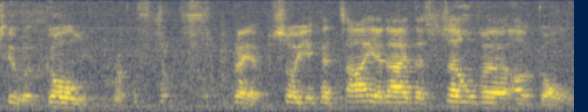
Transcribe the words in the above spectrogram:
to a gold rib. So you can tie it either silver or gold.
